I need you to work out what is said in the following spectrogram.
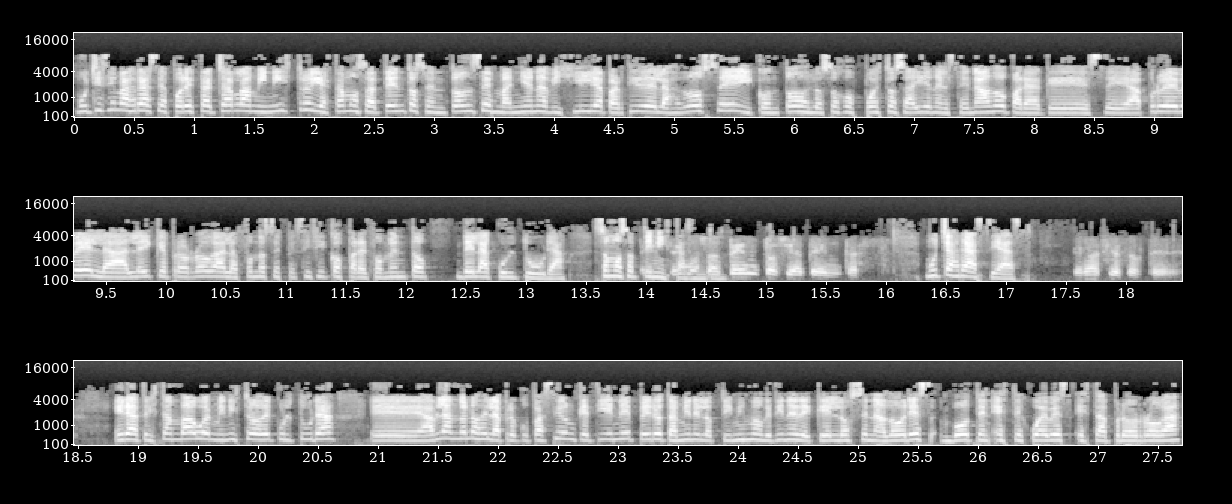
Muchísimas gracias por esta charla, ministro, y estamos atentos entonces mañana vigilia a partir de las 12 y con todos los ojos puestos ahí en el Senado para que se apruebe la ley que prorroga los fondos específicos para el fomento de la cultura. Somos optimistas. Estamos atentos y atentas. Muchas gracias. Gracias a ustedes. Era Tristan Bauer, ministro de Cultura, eh, hablándonos de la preocupación que tiene, pero también el optimismo que tiene de que los senadores voten este jueves esta prórroga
